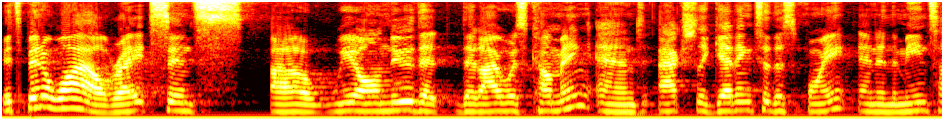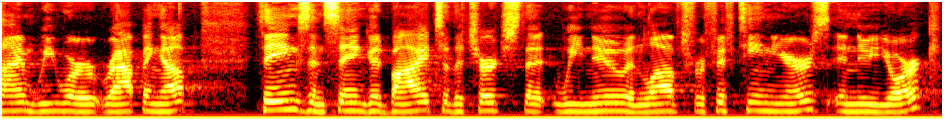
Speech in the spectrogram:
It's been a while, right, since uh, we all knew that, that I was coming and actually getting to this point. And in the meantime, we were wrapping up things and saying goodbye to the church that we knew and loved for 15 years in New York.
